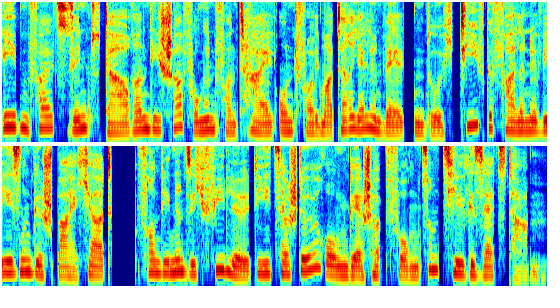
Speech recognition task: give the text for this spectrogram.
Ebenfalls sind daran die Schaffungen von teil- und vollmateriellen Welten durch tief gefallene Wesen gespeichert, von denen sich viele die Zerstörung der Schöpfung zum Ziel gesetzt haben.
